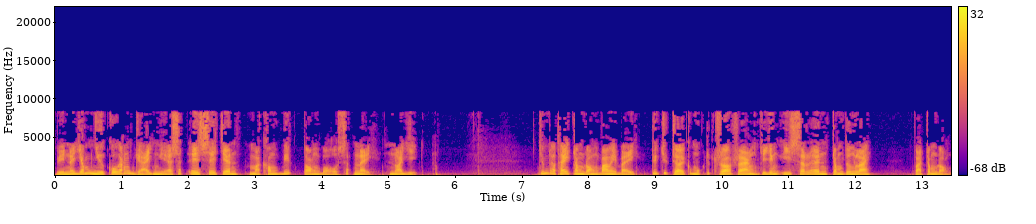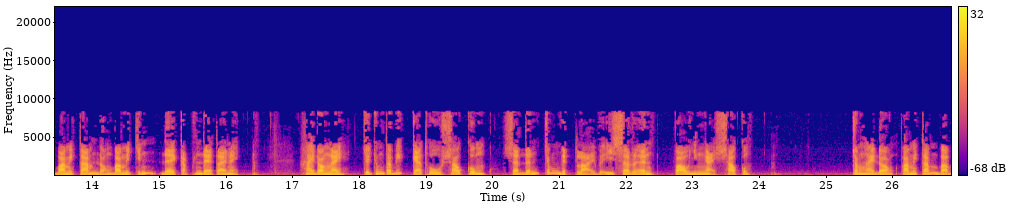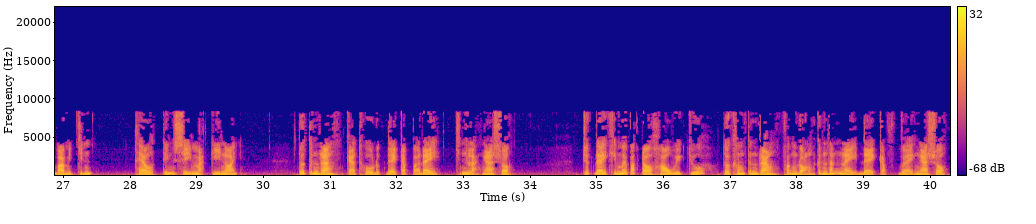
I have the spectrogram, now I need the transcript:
vì nó giống như cố gắng gãi nghĩa sách EC trên mà không biết toàn bộ sách này nói gì. Chúng ta thấy trong đoạn 37, Đức Chúa Trời có mục đích rõ ràng cho dân Israel trong tương lai, và trong đoạn 38, đoạn 39 đề cập đến đề tài này. Hai đoạn này cho chúng ta biết kẻ thù sau cùng sẽ đến chống nghịch lại với Israel vào những ngày sau cùng. Trong hai đoạn 38 và 39, theo tiến sĩ Mạc Ghi nói, tôi tin rằng kẻ thù được đề cập ở đây chính là Nga Sô. Trước đây khi mới bắt đầu hầu việc Chúa, tôi không tin rằng phân đoạn kinh thánh này đề cập về Nga Sô.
